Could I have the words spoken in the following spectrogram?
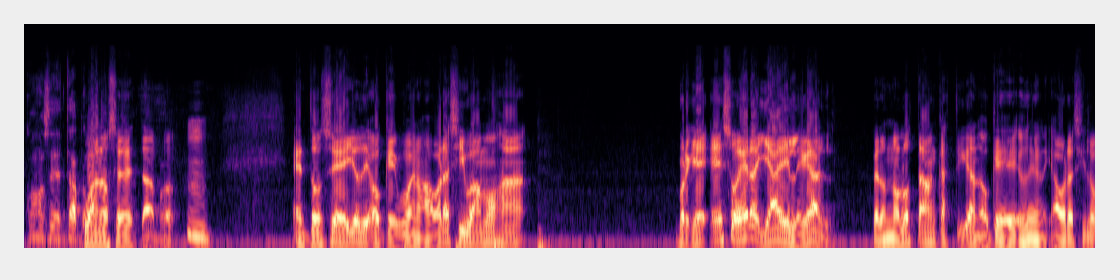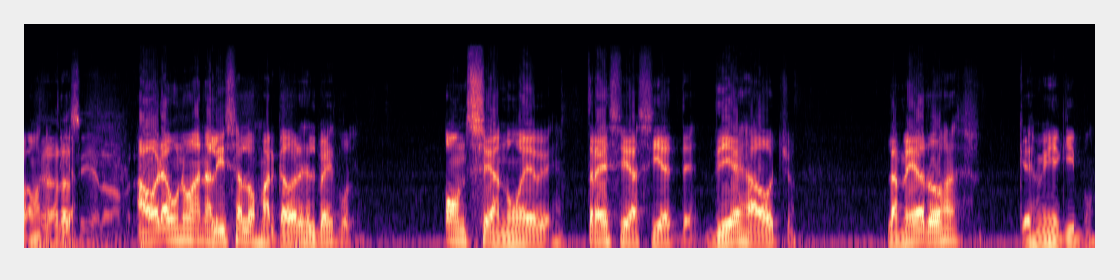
Cuando se destapa. cuando se destapa. Mm. Entonces ellos dicen, ok, bueno, ahora sí vamos a... Porque eso era ya ilegal, pero no lo estaban castigando. Ok, ahora sí lo vamos Pero a ahora castigar. sí ya lo vamos a Ahora uno analiza los marcadores del béisbol. 11 a 9, 13 a 7, 10 a 8. Las Medias Rojas, que es mi equipo,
